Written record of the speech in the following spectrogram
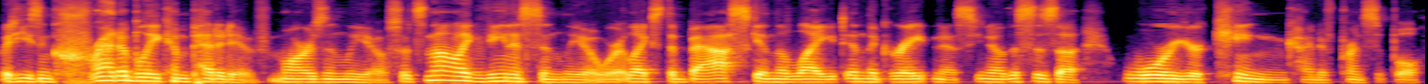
but he's incredibly competitive mars and leo. So it's not like venus and leo where it likes to bask in the light and the greatness. You know this is a warrior king kind of principle.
